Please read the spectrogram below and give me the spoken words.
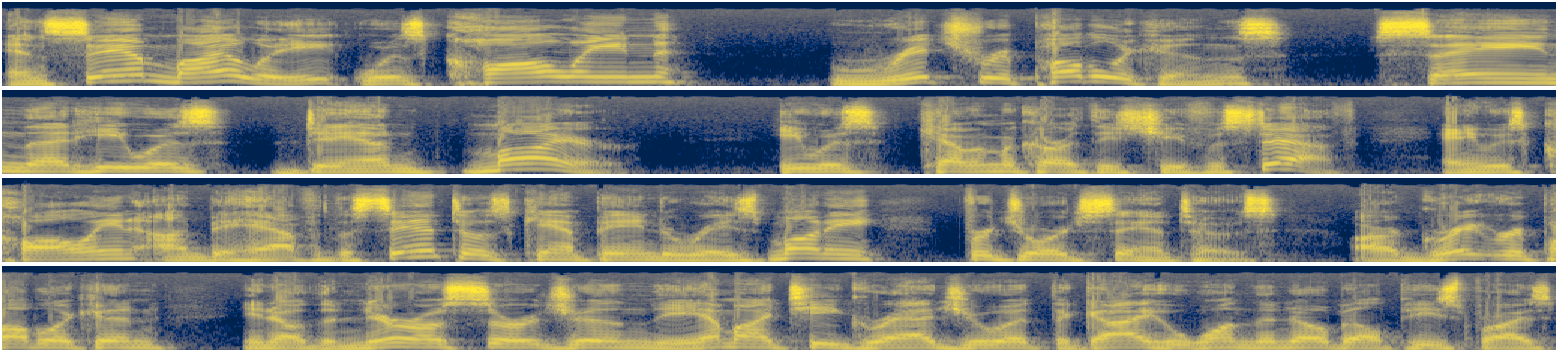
And Sam Miley was calling rich Republicans saying that he was Dan Meyer. He was Kevin McCarthy's chief of staff. And he was calling on behalf of the Santos campaign to raise money for George Santos, our great Republican, you know, the neurosurgeon, the MIT graduate, the guy who won the Nobel Peace Prize.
